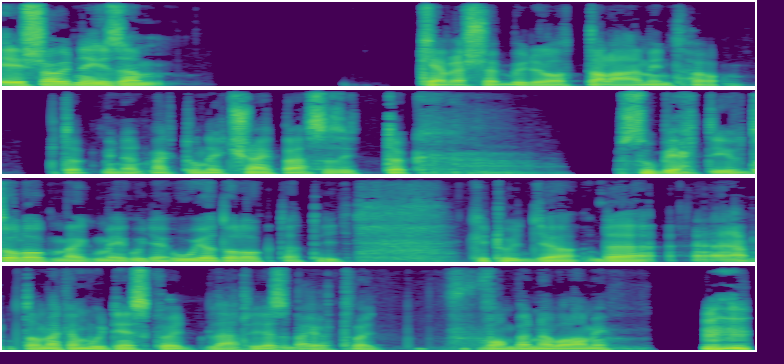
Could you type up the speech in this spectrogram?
És ahogy nézem, kevesebb idő alatt talál, mintha több mindent meg tudnék csinálni. Persze ez egy tök szubjektív dolog, meg még ugye új a dolog, tehát így ki tudja, de nem tudom, nekem úgy néz ki, hogy lehet, hogy ez bejött, vagy van benne valami. Uh-huh.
